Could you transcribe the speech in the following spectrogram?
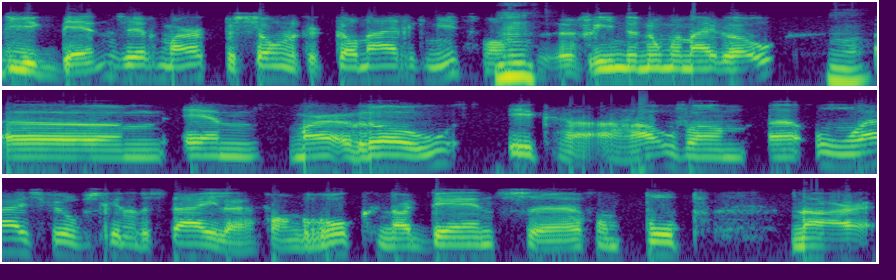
die ik ben, zeg maar. Persoonlijke kan eigenlijk niet, want eh, vrienden noemen mij Ro. Ehm, en, maar Ro, ik hou van eh, onwijs veel verschillende stijlen. Van rock naar dance, eh, van pop naar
